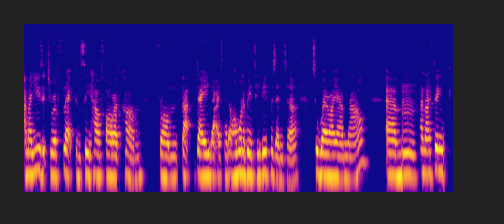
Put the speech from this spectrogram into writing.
and I use it to reflect and see how far I've come from that day that I said, oh, I want to be a TV presenter to where I am now. Um, mm. And I think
